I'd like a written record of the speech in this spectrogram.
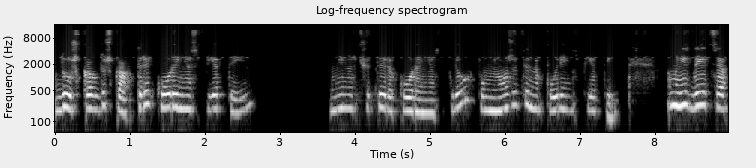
Дужка в дужках 3 корення з 5 мінус 4 корення з 3 помножити на корінь з 5. Ну, мені здається,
